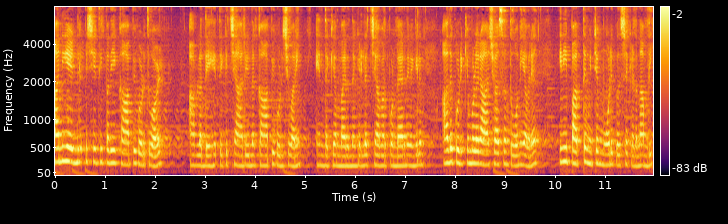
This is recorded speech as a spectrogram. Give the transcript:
അനി എഴുന്നേൽപ്പിച്ചെത്തി പതിയെ കാപ്പി കൊടുത്തു അവൾ. അവൾ അദ്ദേഹത്തേക്ക് ചാരിയിരുന്ന കാപ്പി കുടിച്ചു അനി. എന്തൊക്കെ മരുന്നുകളുടെ ചവർപ്പുണ്ടായിരുന്നുവെങ്കിലും അത് കുടിക്കുമ്പോൾ ഒരു ആശ്വാസം തോന്നി അവന്. ഇനി പത്ത് മിനിറ്റ് മൂടി പൊതിച്ച് കിടന്നാൽ മതി.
